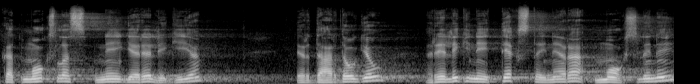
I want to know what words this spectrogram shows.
kad mokslas neigia religiją ir dar daugiau, religiniai tekstai nėra moksliniai,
